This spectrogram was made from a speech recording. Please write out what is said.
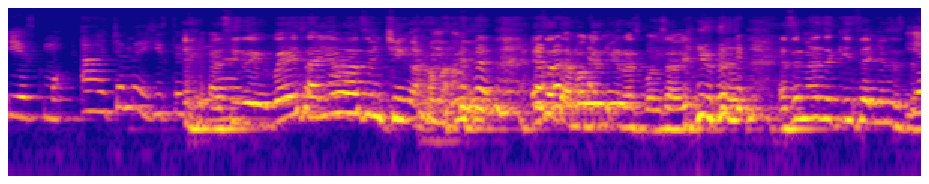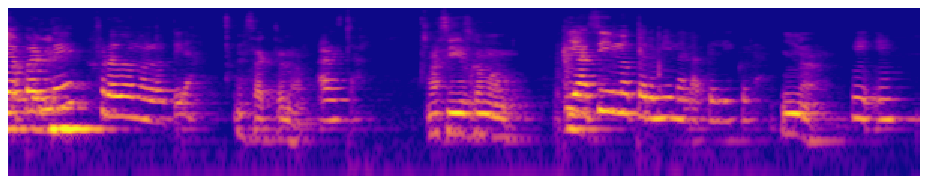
Y es como, ah, ya me dijiste el. Así de, güey, salió hace un chingo, no mames. Eso tampoco es mi responsabilidad. Hace más de 15 años está Y aparte. Frodo no lo tira. Exacto, no. Ahí está. Así es como. Y así no termina la película. No. Mm, mm.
